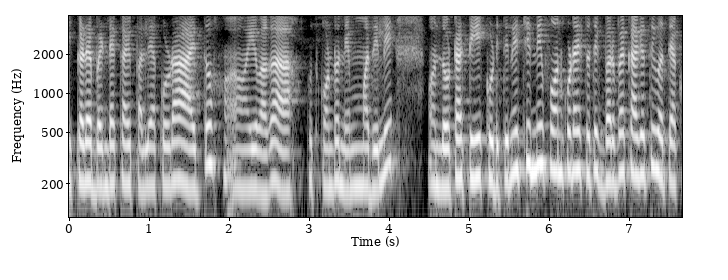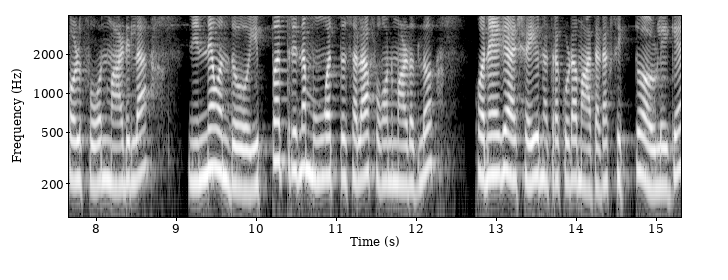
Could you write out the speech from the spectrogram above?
ಈ ಕಡೆ ಬೆಂಡೆಕಾಯಿ ಪಲ್ಯ ಕೂಡ ಆಯಿತು. ಇವಾಗ ಕುತ್ಕೊಂಡು ನೆಮ್ಮದಿಲಿ ಒಂದು ಲೋಟ ಟೀ ಕುಡಿತೀನಿ. ಚಿನ್ನಿ ಫೋನ್ ಕೂಡ ಇಷ್ಟೊತ್ತಿಗೆ ಬರಬೇಕಾಗಿತ್ತು, ಇವತ್ತು ಯಾಕೆ ಅವಳು ಫೋನ್ ಮಾಡಿಲ್ಲ. ನಿನ್ನೆ ಒಂದು ಇಪ್ಪತ್ತರಿಂದ ಮೂವತ್ತು ಸಲ ಫೋನ್ ಮಾಡಿದ್ಲು. ಕೊನೆಗೆ ಆ ಶ್ರೇಯನ್ ಹತ್ರ ಕೂಡ ಮಾತಾಡೋಕ್ಕೆ ಸಿಕ್ತು ಅವಳಿಗೆ.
